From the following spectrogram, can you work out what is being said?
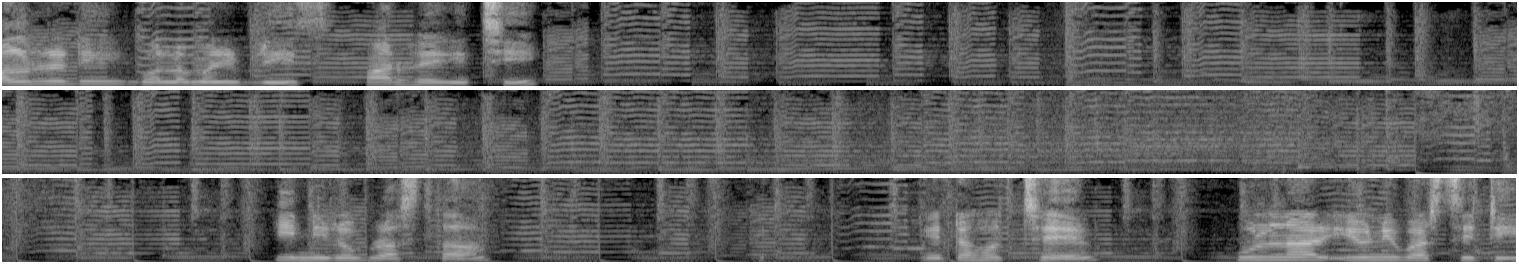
অলরেডি গলামারি ব্রিজ পার হয়ে গেছি। কি নীরব রাস্তা। এটা হচ্ছে খুলনার ইউনিভার্সিটি।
